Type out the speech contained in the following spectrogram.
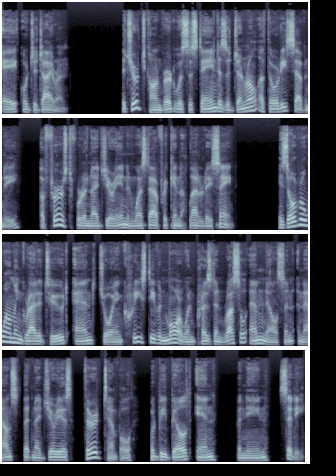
A. Ojediran. The church convert was sustained as a General Authority 70, a first for a Nigerian and West African Latter day Saint. His overwhelming gratitude and joy increased even more when President Russell M. Nelson announced that Nigeria's third temple would be built in Benin City.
